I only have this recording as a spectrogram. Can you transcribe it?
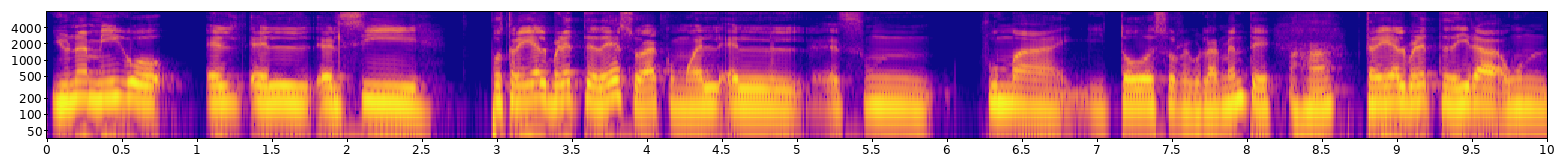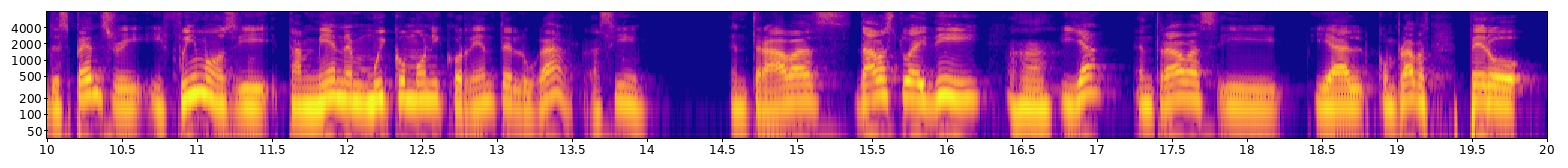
y un amigo, él, él, él sí, pues traía el brete de eso, ¿verdad? como él, él es un fuma y todo eso regularmente Ajá. traía el brete de ir a un dispensary y fuimos y también es muy común y corriente el lugar. Así, entrabas, dabas tu ID Ajá. y ya, entrabas y ya comprabas. Pero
